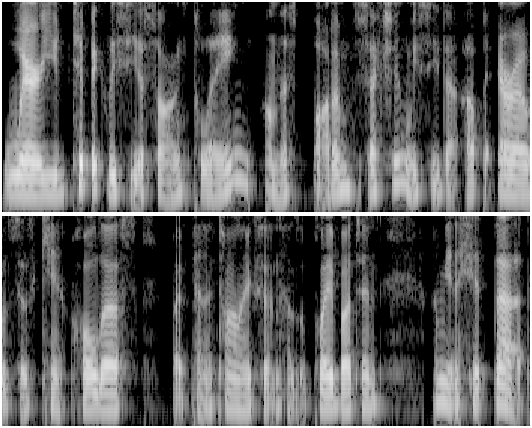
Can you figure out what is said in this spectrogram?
where you typically see a song playing on this bottom section. We see the up arrow it says Can't Hold Us by Pentatonix and has a play button. I'm going to hit that.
